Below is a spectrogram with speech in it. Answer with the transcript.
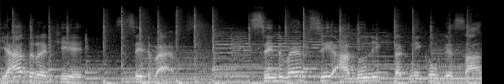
याद रखिए सिडवैप सिडवैप से आधुनिक तकनीकों के साथ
